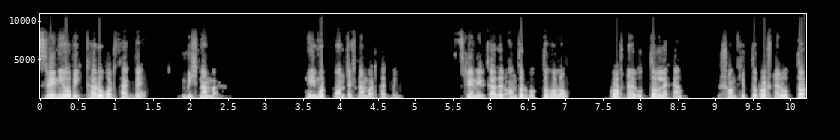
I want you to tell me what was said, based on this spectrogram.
শ্রেণি অভিক্ষার উপর থাকবে বিশ নাম্বার। এই মোট পঞ্চাশ নাম্বার থাকবে। শ্রেণির কাজের অন্তর্ভুক্ত হলো প্রশ্নের উত্তর লেখা, সংক্ষিপ্ত প্রশ্নের উত্তর,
